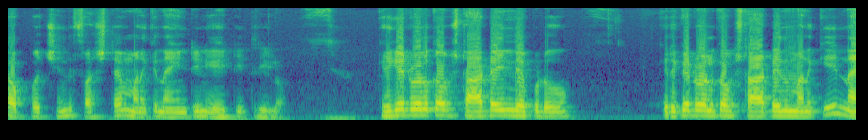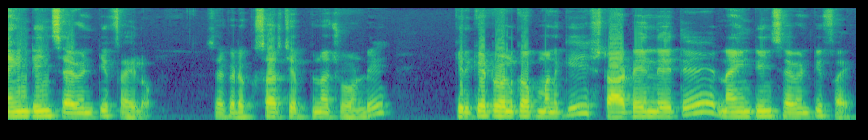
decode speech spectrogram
కప్ వచ్చింది ఫస్ట్ టైం మనకి నైన్టీన్ ఎయిటీ త్రీలో క్రికెట్ వరల్డ్ కప్ స్టార్ట్ అయింది ఎప్పుడు? క్రికెట్ వరల్డ్ కప్ స్టార్ట్ అయింది మనకి నైన్టీన్ సెవెంటీ ఫైవ్లో సో ఇక్కడ ఒకసారి చెప్తున్నా చూడండి. క్రికెట్ వరల్డ్ కప్ మనకి స్టార్ట్ అయింది అయితే nineteen seventy five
